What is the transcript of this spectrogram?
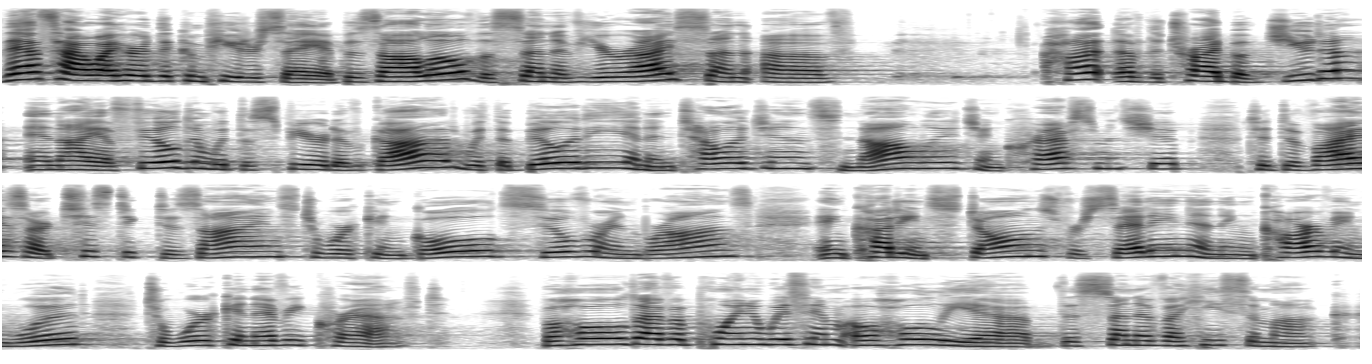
that's how I heard the computer say it. Bezalel, the son of Uri, son of Hut of the tribe of Judah, and I have filled him with the Spirit of God, with ability and intelligence, knowledge and craftsmanship, to devise artistic designs, to work in gold, silver, and bronze, in cutting stones for setting, and in carving wood, to work in every craft. Behold, I've appointed with him Oholiab, the son of Ahisamach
